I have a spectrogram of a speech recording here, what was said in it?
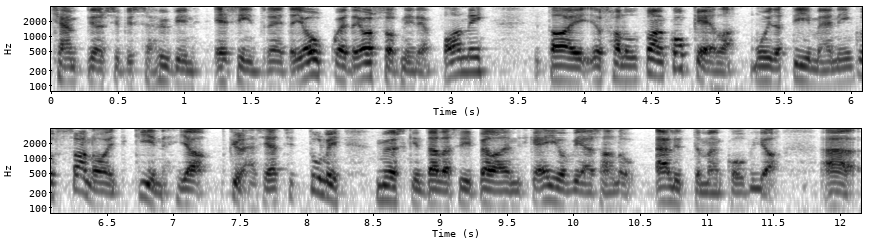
championshipissa hyvin esiintyneitä joukkueita, jos olet niiden fani, tai jos haluat vaan kokeilla muita tiimejä, niin kuin sanoitkin. Ja kyllähän sieltä sitten tuli myöskin tällaisia pelaajia, mitkä ei ole vielä saanut älyttömän kovia ää,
